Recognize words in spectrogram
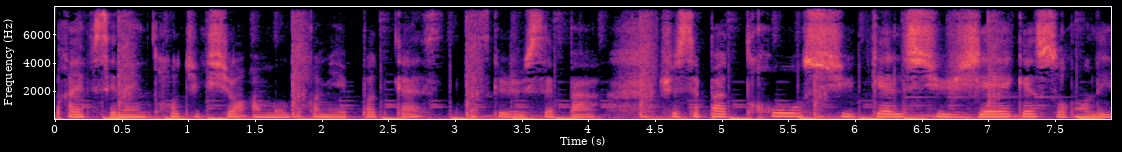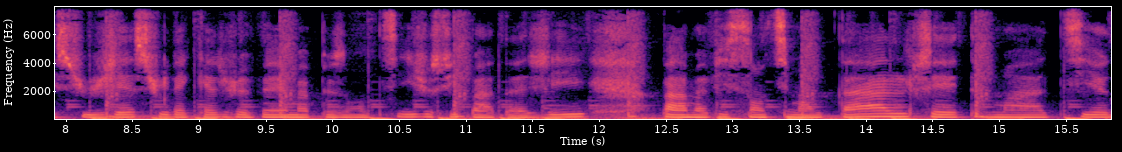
Bref, c'est l'introduction à mon premier podcast parce que je sais pas, je sais pas trop sur quel sujet, quels seront les sujets sur lesquels je vais m'apesantir. Je suis partagée par ma vie sentimentale, j'ai tellement à dire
